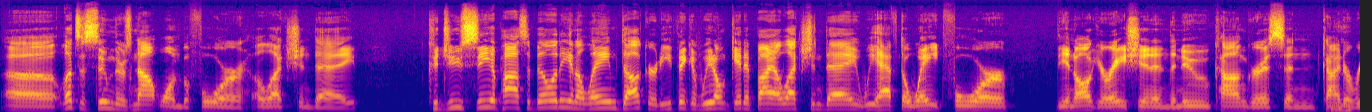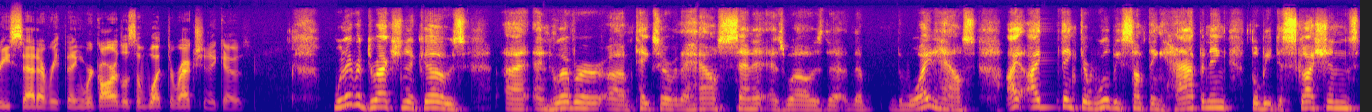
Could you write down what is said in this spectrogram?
Uh, let's assume there's not one before election day. Could you see a possibility in a lame duck, or do you think if we don't get it by election day, we have to wait for the inauguration and the new Congress and kind of mm-hmm. reset everything, regardless of what direction it goes. Whatever direction it goes, uh, and whoever um, takes over the House, Senate, as well as the the, the White House, I, I, think there will be something happening. There'll be discussions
